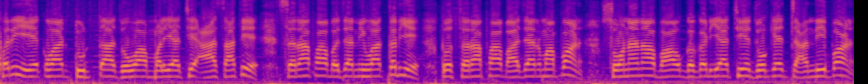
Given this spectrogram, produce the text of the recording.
ફરી એકવાર તૂટતા જોવા મળ્યા છે. આ સાથે સરાફા બજારની વાત કરીએ તો સરાફા બજારમાં પણ સોનાના ભાવ ગગડ્યા છે. જો કે ચાંદી પણ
